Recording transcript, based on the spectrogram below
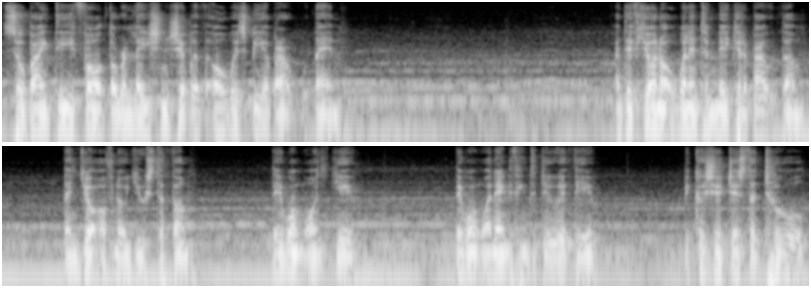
So by default, the relationship will always be about them. And if you're not willing to make it about them, then you're of no use to them. They won't want you. They won't want anything to do with you. Because you're just a tool,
